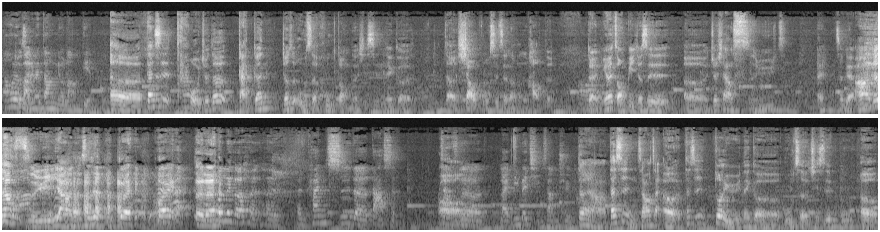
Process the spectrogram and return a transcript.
他会把那边当牛郎店，呃，但是他我觉得敢跟就是舞者互动的，其实那个的效果是真的很好的，哦、对，因为总比就是呃，就像死鱼，哎，这个啊，就像死鱼一样，就是对，会，对对，说那个很很很贪吃的大婶。这样子的来宾被请上去。对啊，但是你知道在呃，但是对于那个舞者，其实不呃，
